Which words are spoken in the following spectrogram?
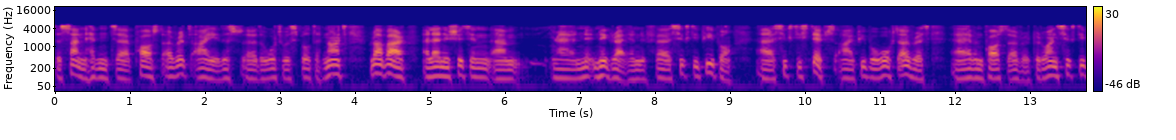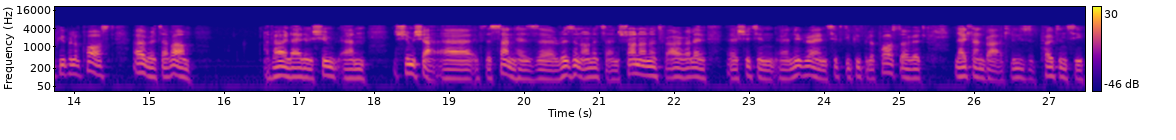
the sun hadn't uh, passed over it, i.e., this uh, the water was spilt at night. V'lavar alenu shitin um, uh, and if uh, 60 people, uh, 60 steps, i.e., people walked over it, uh, haven't passed over it, but once 60 people have passed over it, avar Um, uh, if the sun has uh, risen on it and shone on it, Varavale uh, Shitin uh, Nigra, and 60 people have passed over it, Naitlan Ba, it loses potency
